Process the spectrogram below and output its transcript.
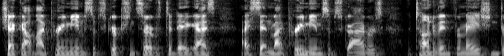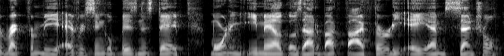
Check out my premium subscription service today, guys. I send my premium subscribers a ton of information direct from me every single business day. Morning email goes out about 5:30 a.m. Central.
